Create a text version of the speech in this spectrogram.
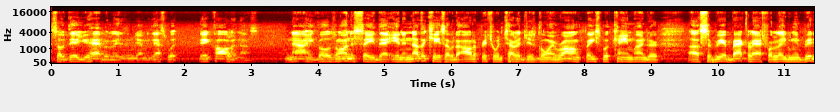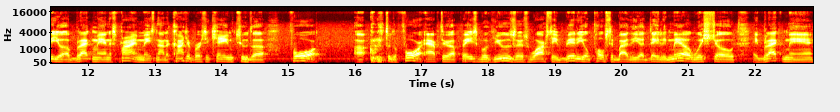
So there you have it, ladies and gentlemen. That's what they're calling us. Now he goes on to say that in another case of the artificial intelligence going wrong, Facebook came under uh, severe backlash for labeling video of black man as primates. Now the controversy came to the fore. Uh, to the fore after uh, Facebook users watched a video posted by the uh, Daily Mail, which showed a black man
